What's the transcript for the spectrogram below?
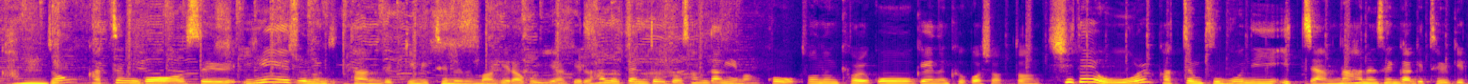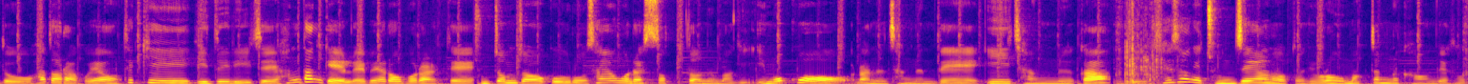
감정 같은 것을 이해해주는 듯한 느낌이 드는 음악이라고 이야기를 하는 팬들도 상당히 많고 저는 결국에는 그것이 어떤 시대의 오월 같은 부분이 있지 않나 하는 생각이 들기도 하더라고요. 특히 이들이 이제 한 단계 레벨업을 할 때 중점적으로 사용을 했었던 음악이 음악 이 이모코어라는 장르인데 이 장르가 그 세상에 존재하는 어떤 여러 음악 장르 가운데서도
